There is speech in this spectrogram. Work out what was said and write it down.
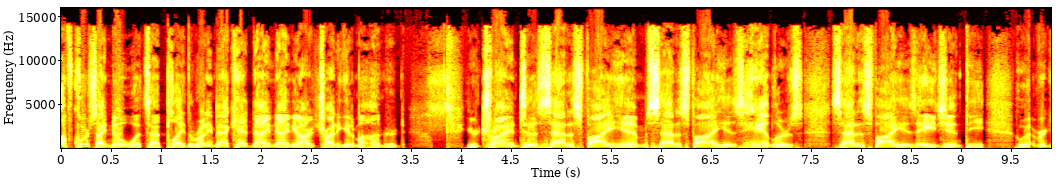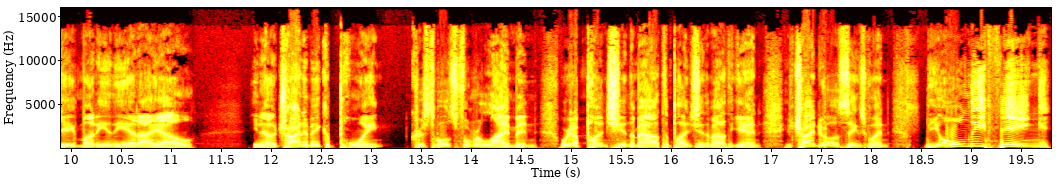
of course I know what's at play. The running back had 99 yards, trying to get him 100. You're trying to satisfy him, satisfy his handlers, satisfy his agent, the whoever gave money in the NIL. You know, trying to make a point. Cristobal's former lineman. We're going to punch you in the mouth and punch you in the mouth again. You're trying to do all those things when the only thing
